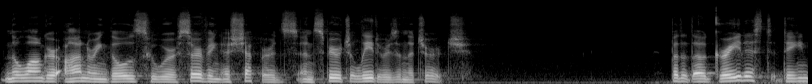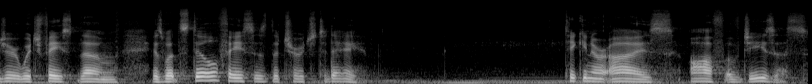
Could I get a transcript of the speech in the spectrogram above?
no longer honoring those who were serving as shepherds and spiritual leaders in the church. But the greatest danger which faced them is what still faces the church today taking our eyes off of Jesus.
